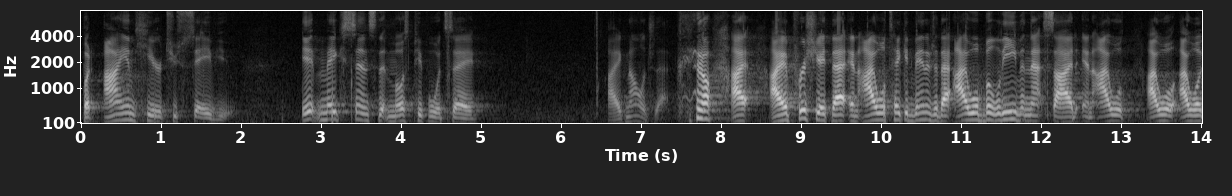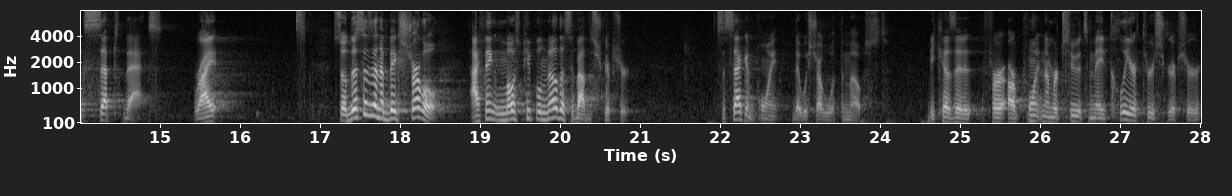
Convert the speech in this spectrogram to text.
but I am here to save you. It makes sense that most people would say, I acknowledge that. you know, I, I appreciate that and I will take advantage of that. I will believe in that side and I will, I will, I will accept that, right? So this isn't a big struggle. I think most people know this about the scripture. It's the second point that we struggle with the most. Because it, for our point number two, it's made clear through scripture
